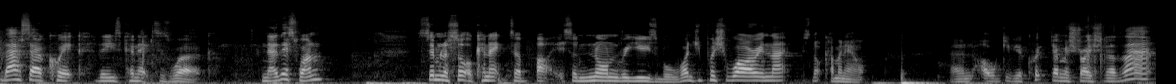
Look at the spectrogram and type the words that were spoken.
That's how quick these connectors work. Now this one, similar sort of connector, but it's a non-reusable. Once you push a wire in that, it's not coming out. And I'll give you a quick demonstration of that.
